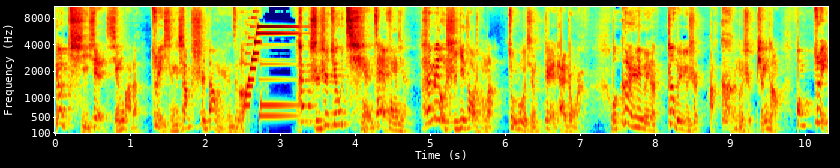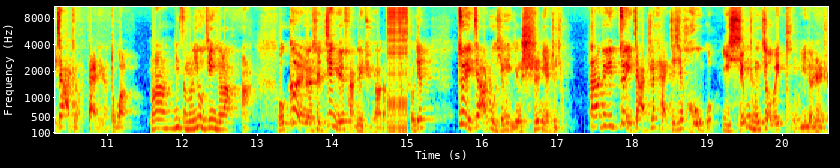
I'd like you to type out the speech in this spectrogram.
要体现刑法的罪刑相适当原则。它只是具有潜在风险，还没有实际造成呢，就入刑，这也太重了。我个人认为呢，这位律师啊，可能是平常帮醉驾者代理的多了啊。你怎么又进去了啊？我个人呢是坚决反对取消的。首先，醉驾入刑已经十年之久，大家对于醉驾之害及其后果已形成较为统一的认识。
